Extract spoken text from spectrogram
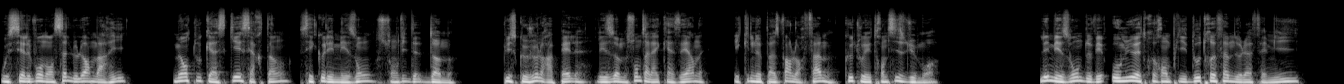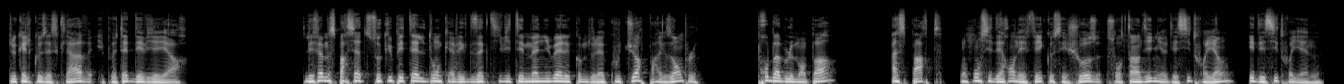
ou si elles vont dans celle de leur mari, mais en tout cas ce qui est certain, c'est que les maisons sont vides d'hommes, puisque je le rappelle, les hommes sont à la caserne et qu'ils ne passent voir leurs femmes que tous les 36 du mois. Les maisons devaient au mieux être remplies d'autres femmes de la famille, de quelques esclaves et peut-être des vieillards. Les femmes spartiates s'occupaient-elles donc avec des activités manuelles comme de la couture par exemple? Probablement pas. À Sparte, on considère en effet que ces choses sont indignes des citoyens et des citoyennes.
